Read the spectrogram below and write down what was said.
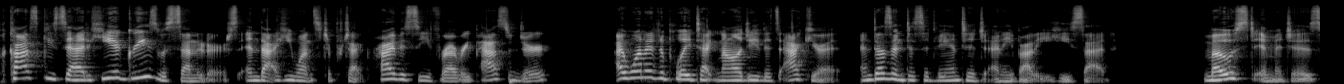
Pekoske said he agrees with senators and that he wants to protect privacy for every passenger. I want to deploy technology that's accurate and doesn't disadvantage anybody, he said. Most images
